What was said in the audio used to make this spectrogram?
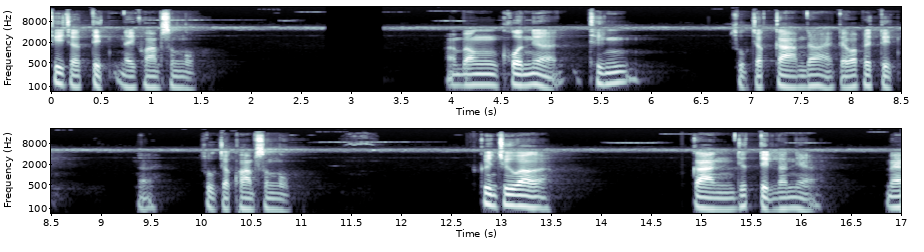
ที่จะติดในความสงบ บางคนเนี่ยทิ้งสุขจากกามได้ แต่ว่าไปติดนะสุขจากความสงบ ขึ้นชื่อว่าการยึดติดแล้วเนี่ยแม้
